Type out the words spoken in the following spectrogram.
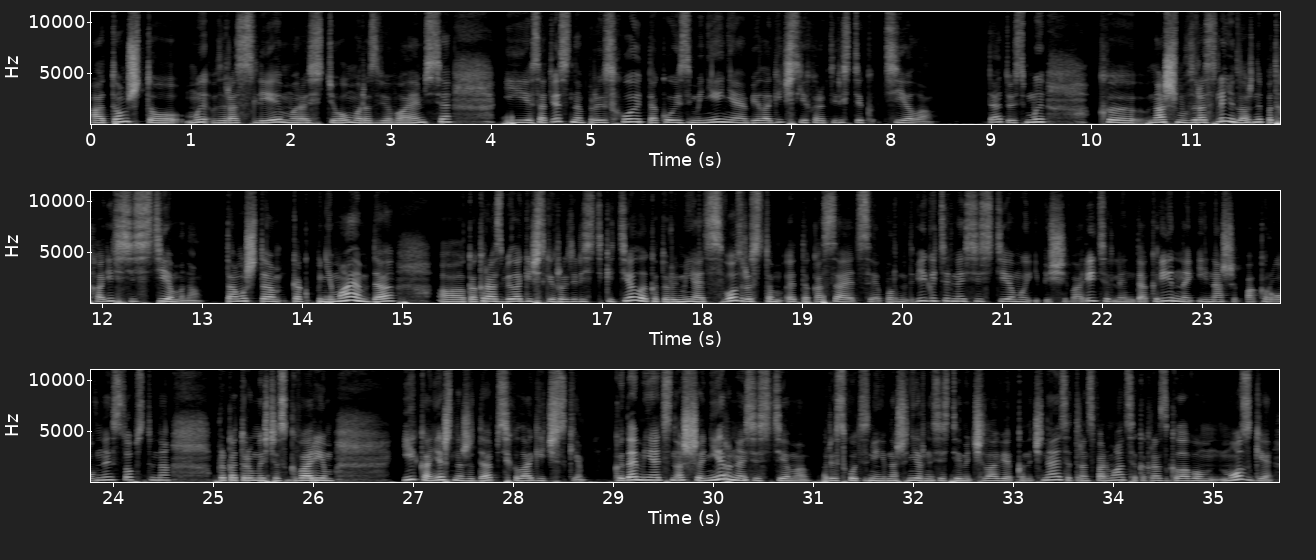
о том, что мы взрослеем, мы растем, мы развиваемся, и, соответственно, происходит такое изменение биологических характеристик тела. Да, то есть мы к нашему взрослению должны подходить системно. Потому что, как понимаем, да, а, как раз биологические характеристики тела, которые меняются с возрастом, это касается и опорно-двигательной системы, и пищеварительной, эндокринной, и нашей покровной, собственно, про которую мы сейчас говорим, и, конечно же, да, психологически. Когда меняется наша нервная система, происходит изменение в нашей нервной системе человека, начинается трансформация как раз в головом мозге,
